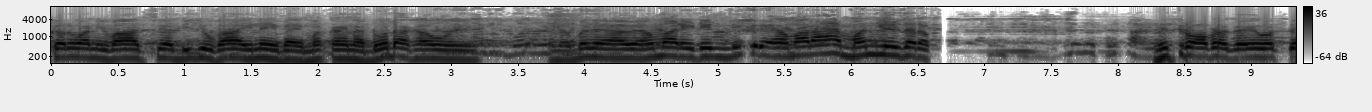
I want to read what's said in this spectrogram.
કરવાની વાત છે. બીજું કાંઈ નહીં ભાઈ, મકાઈના ડોડા ખાવ અને બધા હવે અમારી ટીમ નીકળે. અમારા મંદિર તરફ. મિત્રો, આપણે ગઈ વખતે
